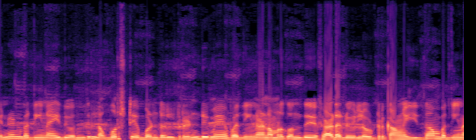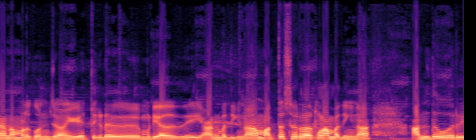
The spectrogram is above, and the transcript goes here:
என்னென்னு பார்த்தீங்கன்னா இது வந்து லவ்வர் ஸ்டே பண்டில் ரெண்டுமே பார்த்தீங்கன்னா நம்மளுக்கு வந்து ஃபேடர் வியூவில் விட்டுருக்காங்க. இதுதான் பார்த்தீங்கன்னா நம்மளுக்கு கொஞ்சம் ஏற்றுக்கிட முடியாதது. ஏன்னு பார்த்தீங்கன்னா மற்ற சர்வருக்குலாம் பார்த்தீங்கன்னா அந்த ஒரு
